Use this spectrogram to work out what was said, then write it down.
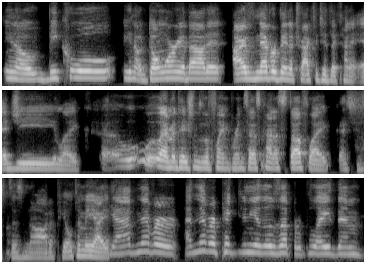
you know, be cool, you know, don't worry about it. I've never been attracted to the kind of edgy, like uh, Lamentations of the Flame Princess kind of stuff. Like it just does not appeal to me. I yeah, I've never, I've never picked any of those up or played them.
